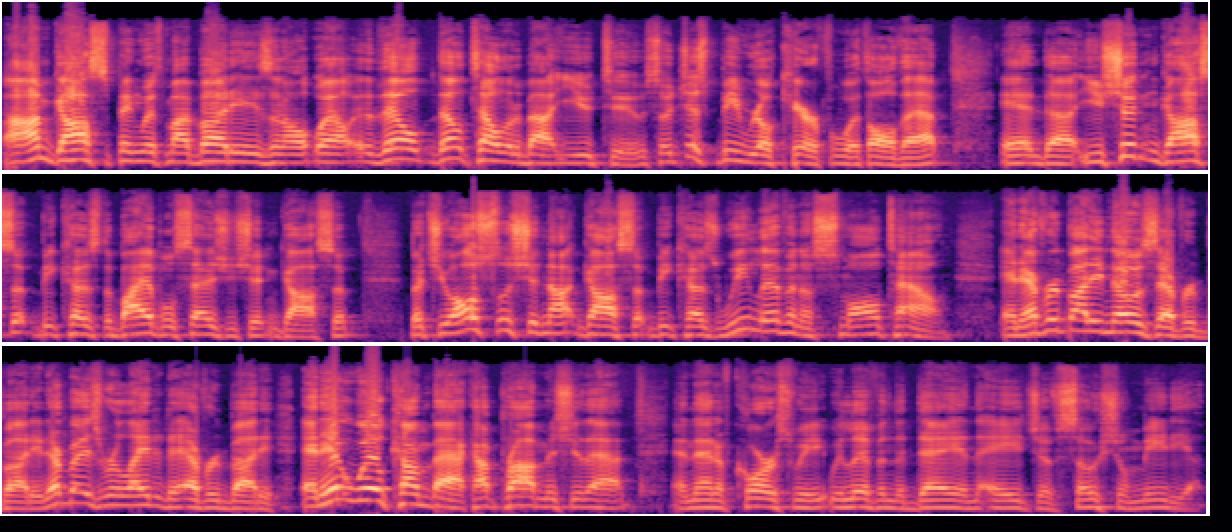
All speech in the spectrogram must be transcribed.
I'm gossiping with my buddies and all. Well, they'll they'll tell it about you too. So just be real careful with all that. And uh, you shouldn't gossip because the Bible says you shouldn't gossip. But you also should not gossip because we live in a small town and everybody knows everybody and everybody's related to everybody. And it will come back, I promise you that. And then, of course, we, we live in the day and the age of social media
